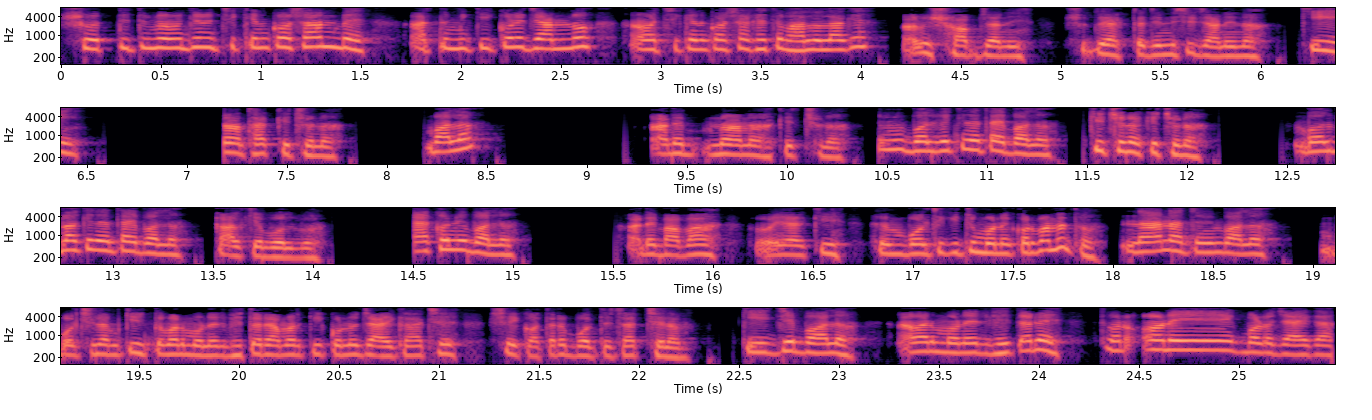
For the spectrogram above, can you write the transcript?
সত্যি তুমি আমার জন্য চিকেন কষা আনবে? আর তুমি কি করে জানো আমার চিকেন কষা খেতে ভালো লাগে? আমি সব জানি শুধু একটা জিনিসই জানি না। কি? না থাক কিছু না। বলো। আরে না না কিছু না। তুমি বলবে কিনা তাই বলো। কিছু না কিছু না। বলবা কিনা তাই বলো। কালকে বলব। এখনই বলো। আরে বাবা ওই আর কি বলছি কিছু মনে করবা না তো? না না তুমি বলো। বলছিলাম কি তোমার মনের ভিতরে আমার কি কোনো জায়গা আছে? সেই কথাটা বলতে চাচ্ছিলাম। কি যে বলো আমার মনের ভিতরে তোমার অনেক বড় জায়গা।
